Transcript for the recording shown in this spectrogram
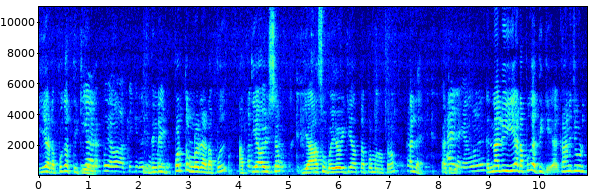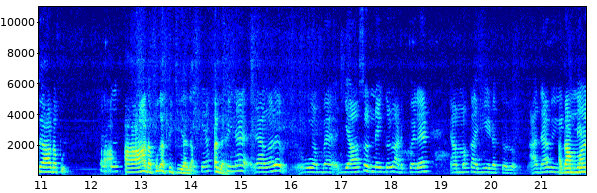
ഈ അടപ്പ് കത്തിക്കുക ഇതിന്റെ ഇപ്പുറത്തുള്ള ഒരു അടപ്പ് അത്യാവശ്യം ഗ്യാസ് ഉപയോഗിക്കാത്തപ്പോ മാത്രം അല്ലേ? എന്നാലും ഈ അടപ്പ് കത്തിക്ക. കാണിച്ചു കൊടുത്ത ആ അടപ്പ്. ആ- അടപ്പ് കത്തിക്കുകയല്ല അല്ലേ? പിന്നെ ഞങ്ങൾ ഗ്യാസ് ഉണ്ടെങ്കിൽ അടുപ്പിൽ അമ്മ കഞ്ഞി ഇടത്തുള്ളൂ. അതാ അത് അമ്മ വീടിന്റെ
